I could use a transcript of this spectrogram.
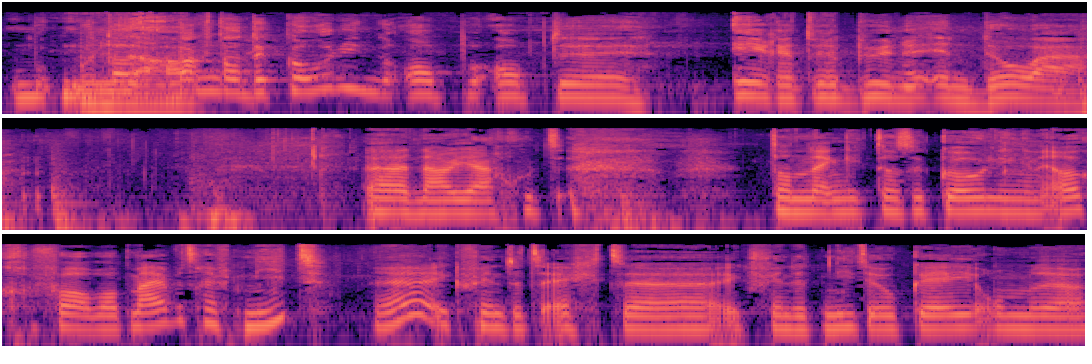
Moet dan, nou. Mag dan de koning op, op de eretribune in Doha? Uh, nou ja, goed. Dan denk ik dat de koning in elk geval, wat mij betreft, niet. Hè? Ik vind het echt, uh, ik vind het niet oké okay om de.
